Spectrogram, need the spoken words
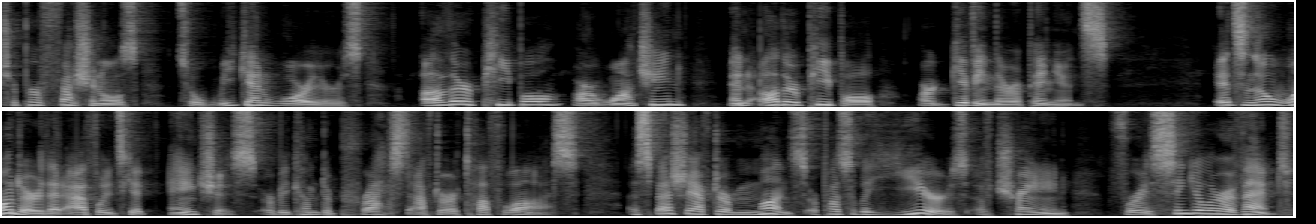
to professionals to weekend warriors. Other people are watching and other people are giving their opinions. It's no wonder that athletes get anxious or become depressed after a tough loss, especially after months or possibly years of training for a singular event,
